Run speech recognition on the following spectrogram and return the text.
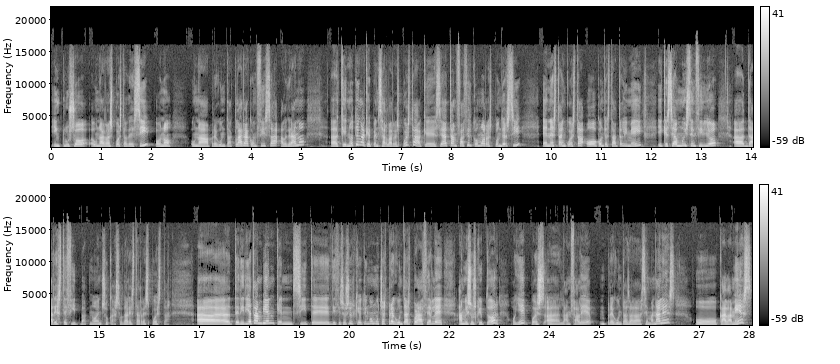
incluso una respuesta de sí o no. Una pregunta clara, concisa, al grano, ah, que no tenga que pensar la respuesta, que sea tan fácil como responder sí en esta encuesta o contestarte al email y que sea muy sencillo ah, dar este feedback, ¿no? En su caso, dar esta respuesta. Ah, te diría también que si te dices, oye, es que yo tengo muchas preguntas por hacerle a mi suscriptor, oye, pues lánzale preguntas semanales o cada mes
